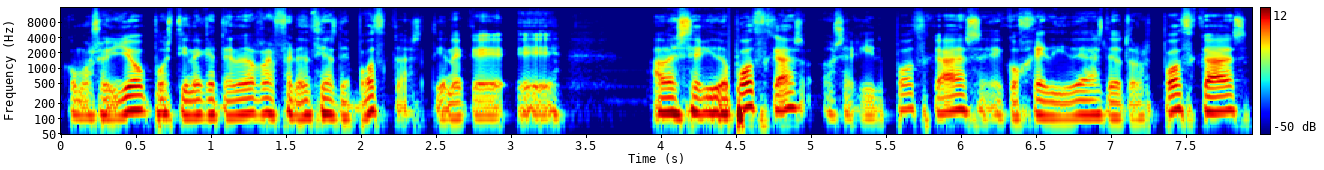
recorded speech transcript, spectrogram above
como soy yo, pues tiene que tener referencias de podcast. Tiene que haber seguido podcast o seguir podcast, eh, coger ideas de otros podcasts,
